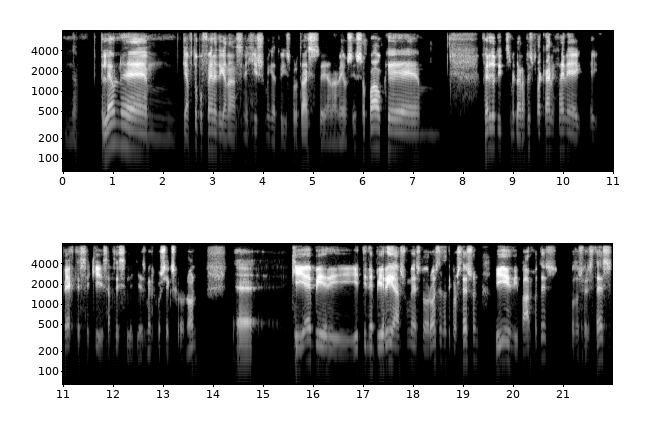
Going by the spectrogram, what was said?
Ναι. Πλέον ε, και αυτό που φαίνεται για να συνεχίσουμε για τις προτάσεις ε, ανανέωσης, ο ΠΑΟΚ ε, φαίνεται ότι τις μεταγραφές που θα κάνει θα είναι ε, παίχτες εκεί, σε αυτές τις ηλικίες, μέχρι 26 χρονών. Ε, και η έμπειρη, την εμπειρία ας πούμε, στο ρόστερ θα την προσθέσουν οι ήδη υπάρχοντες ποδοσφαιριστές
